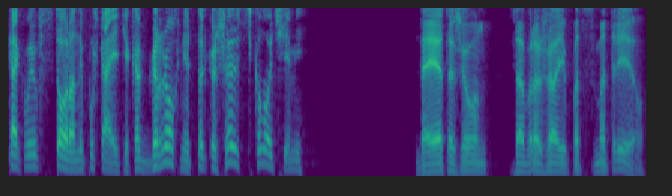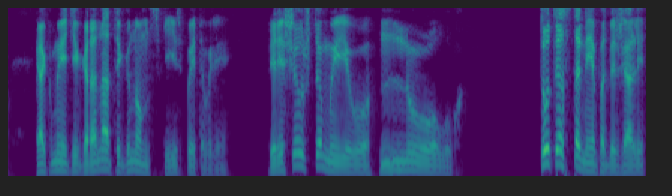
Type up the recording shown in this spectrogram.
как вы в стороны пускаете, как грохнет, только шерсть клочьями. Да это же он, соображая, подсмотрел, как мы эти гранаты гномские испытывали. И решил, что мы его, ну, олух. Тут и остальные подбежали.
